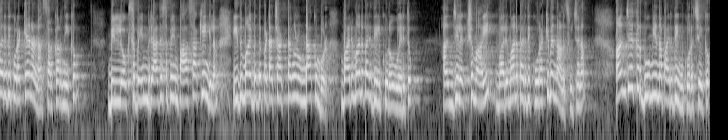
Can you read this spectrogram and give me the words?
പരിധി കുറയ്ക്കാനാണ് സർക്കാർ നീക്കം. ബിൽ ലോക്സഭയും രാജ്യസഭയും പാസാക്കിയെങ്കിലും ഇതുമായി ബന്ധപ്പെട്ട ചട്ടങ്ങൾ ഉണ്ടാക്കുമ്പോൾ വരുമാന പരിധിയിൽ കുറവ് വരുത്തും. അഞ്ച് ലക്ഷമായി വരുമാന പരിധി കുറയ്ക്കുമെന്നാണ് സൂചന. അഞ്ചേക്കർ ഭൂമി എന്ന പരിധിയും കുറച്ചേക്കും.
